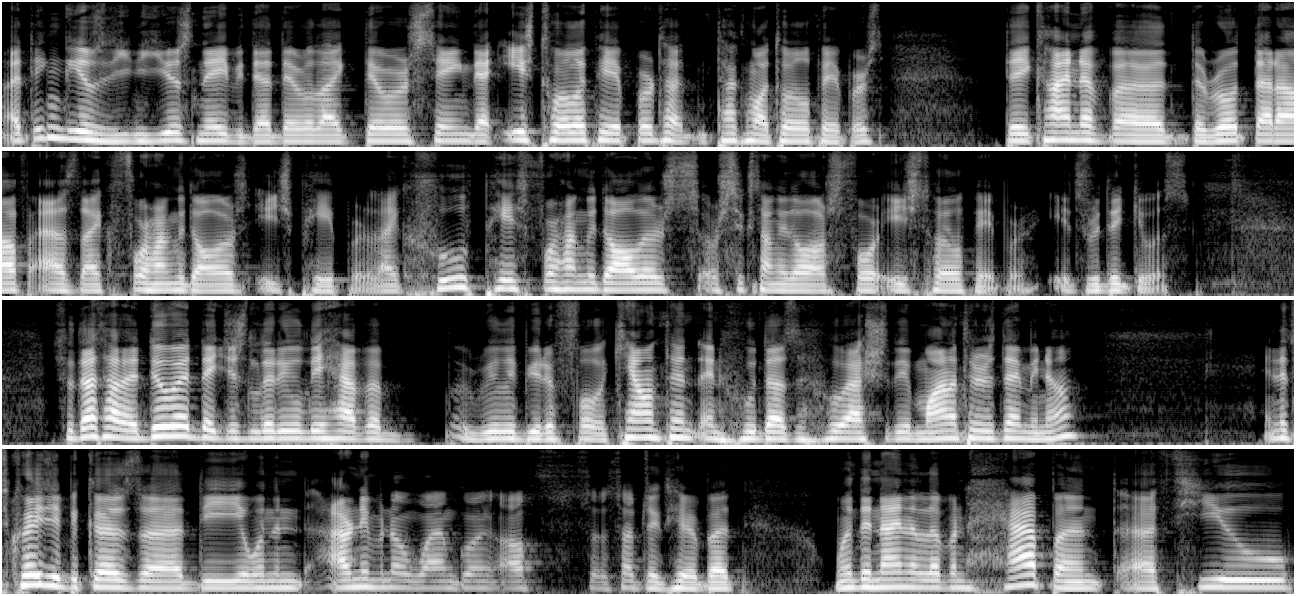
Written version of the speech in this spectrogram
I think it was the U.S. Navy that they were like they were saying that each toilet paper, t- talking about toilet papers, they kind of uh, they wrote that off as like four hundred dollars each paper. Like who pays four hundred dollars or six hundred dollars for each toilet paper? It's ridiculous. So that's how they do it. They just literally have a, really beautiful accountant and who does who actually monitors them, you know. And it's crazy because uh, the when I don't even know why I'm going off subject here, but when the 9/11 happened, a few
